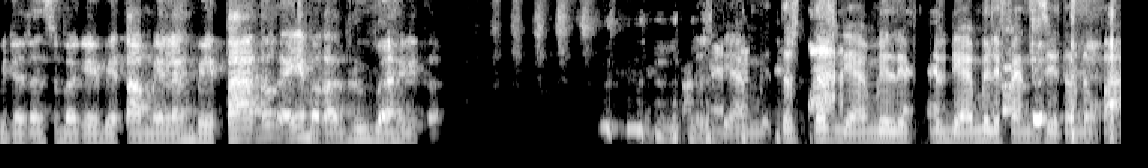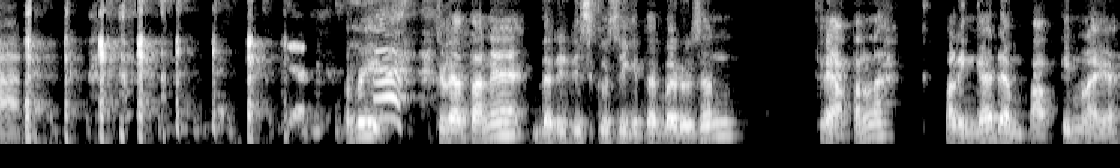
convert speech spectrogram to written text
Middleton sebagai beta male yang beta tuh kayaknya bakal berubah gitu. Terus diambil terus terus diambil di, terus diambil di fantasy tahun depan. Tapi kelihatannya dari diskusi kita barusan, kelihatan lah paling nggak ada empat tim lah ya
